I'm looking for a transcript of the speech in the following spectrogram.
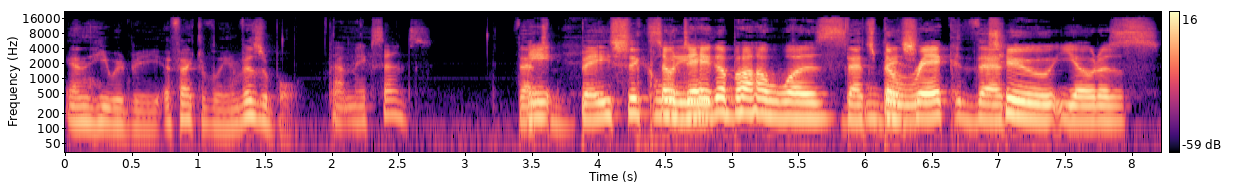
and he would be effectively invisible. that makes sense. That's He- basically So Dagobah was That's the basi- Rick that- to Yoda's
